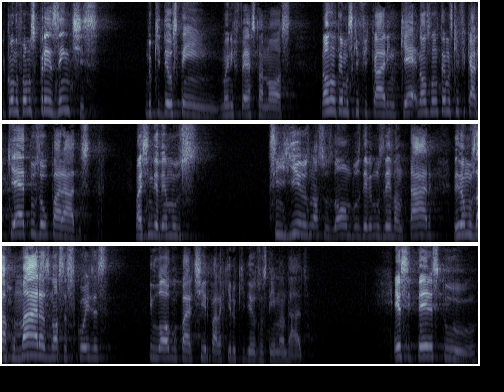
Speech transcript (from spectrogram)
e quando formos presentes no que Deus tem manifesto a nós. Nós não temos que ficar inquietos, nós não temos que ficar quietos ou parados, mas sim devemos cingir os nossos lombos, devemos levantar, devemos arrumar as nossas coisas e logo partir para aquilo que Deus nos tem mandado. Esse texto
